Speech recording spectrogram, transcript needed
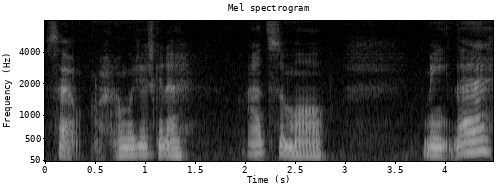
So, and we're just going to add some more meat there.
